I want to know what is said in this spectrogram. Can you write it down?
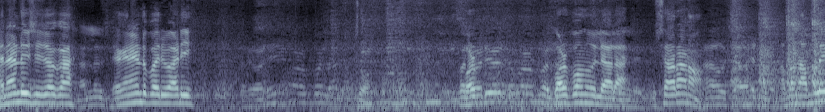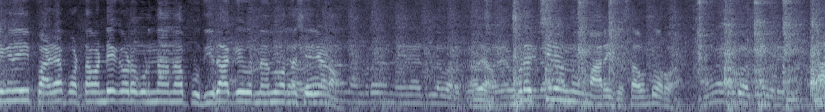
എന്നാണ്ട് വിശേഷമൊക്കെ? എങ്ങനെയുണ്ട് പരിപാടി? കുഴപ്പമൊന്നുമില്ല അല്ലേ? ഉഷാറാണോ? അപ്പൊ നമ്മളിങ്ങനെ ഈ പഴയ പൊട്ടവണ്ടിയൊക്കെ ഇവിടെ കൊണ്ടുവന്ന പുതിയതാക്കി വിടണമെന്ന് പറഞ്ഞാൽ ശരിയാണോ? അതെയോ? ഇവിടെ ഇച്ചിരി ഒന്ന് മാറിയിട്ട് സൗണ്ട് കുറവാ. ആ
